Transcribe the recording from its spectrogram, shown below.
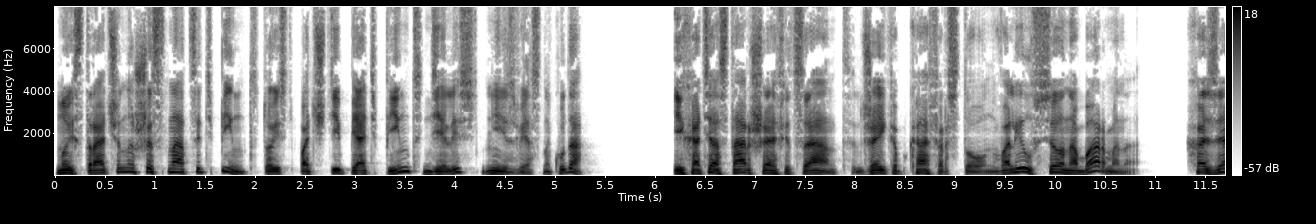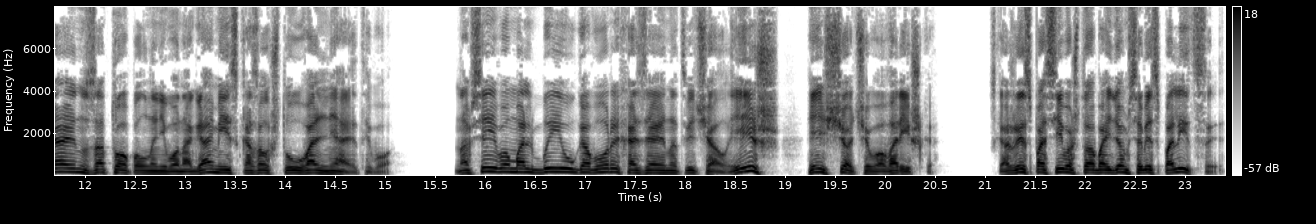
но истрачено 16 пинт, то есть почти 5 пинт делись неизвестно куда. И хотя старший официант Джейкоб Каферстоун валил все на бармена, хозяин затопал на него ногами и сказал, что увольняет его. На все его мольбы и уговоры хозяин отвечал «Ишь, еще чего, воришка!» Скажи спасибо, что обойдемся без полиции».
